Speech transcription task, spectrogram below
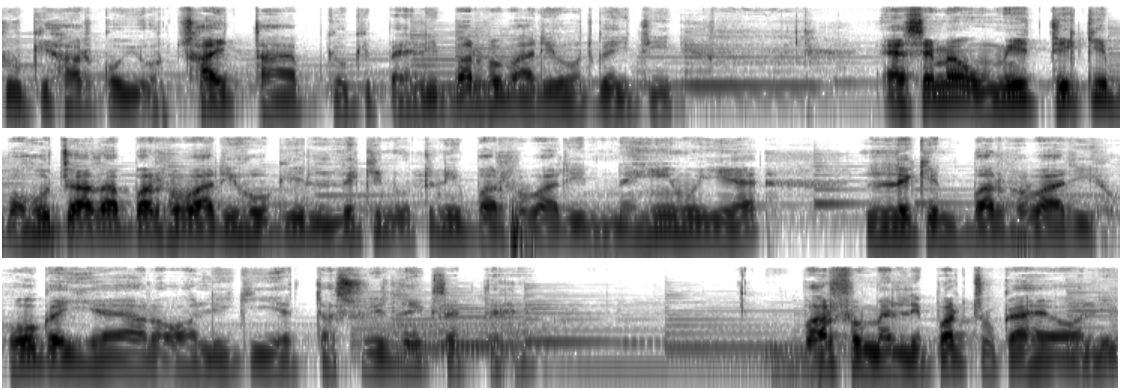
क्योंकि हर कोई उत्साहित था, क्योंकि पहली बर्फबारी हो गई थी। ऐसे में उम्मीद थी कि बहुत ज़्यादा बर्फबारी होगी, लेकिन उतनी बर्फबारी नहीं हुई है, लेकिन बर्फबारी हो गई है, और ओली की ये तस्वीर देख सकते हैं। बर्फ़ में लिपट चुका है ओली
